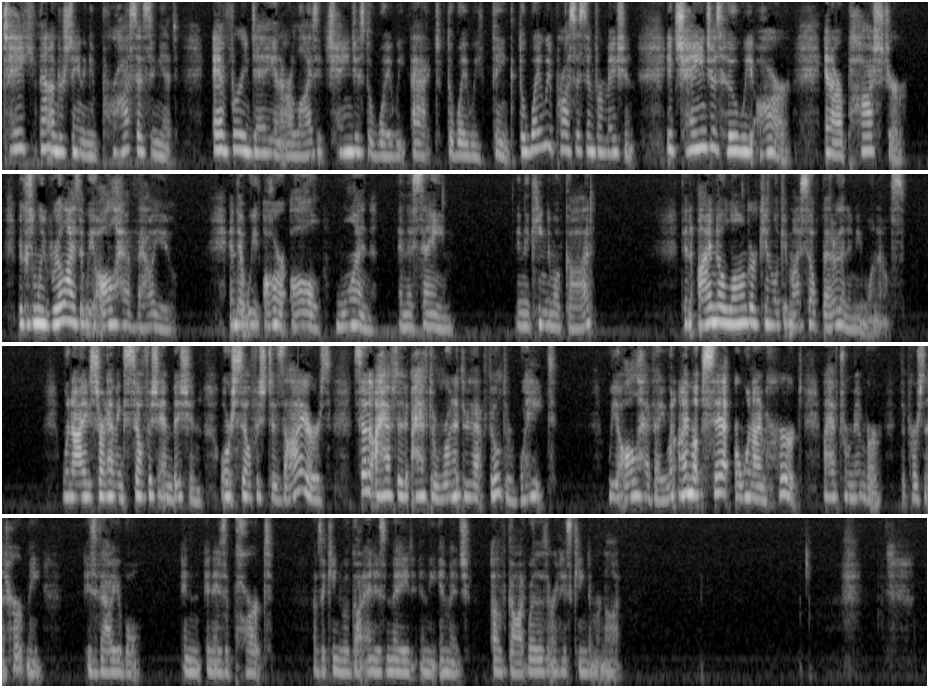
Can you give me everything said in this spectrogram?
taking that understanding and processing it every day in our lives, it changes the way we act, the way we think, the way we process information. It changes who we are and our posture. Because when we realize that we all have value and that we are all one and the same, in the kingdom of God, then I no longer can look at myself better than anyone else. When I start having selfish ambition or selfish desires, suddenly I have to I have to run it through that filter. Wait. We all have value. When I'm upset or when I'm hurt, I have to remember the person that hurt me is valuable and, and is a part of the kingdom of God and is made in the image of God, whether they're in his kingdom or not.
